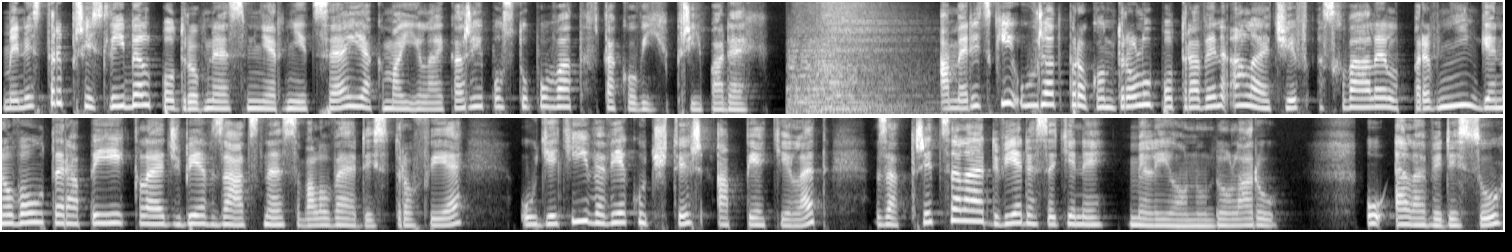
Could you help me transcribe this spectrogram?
Ministr přislíbil podrobné směrnice, jak mají lékaři postupovat v takových případech. Americký úřad pro kontrolu potravin a léčiv schválil první genovou terapii k léčbě vzácné svalové dystrofie u dětí ve věku 4 a 5 let za 3,2 milionu dolarů. U Elevidisu,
